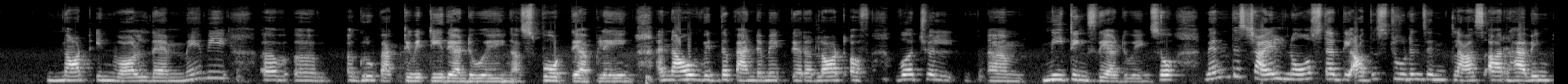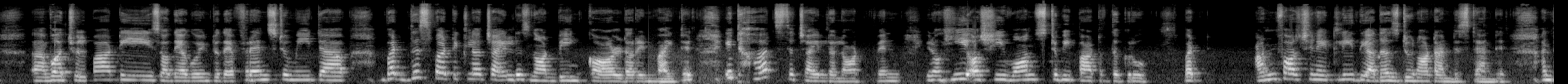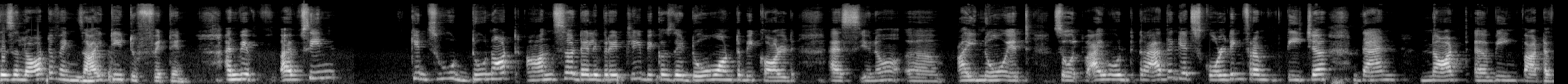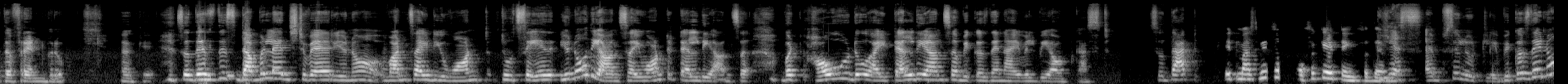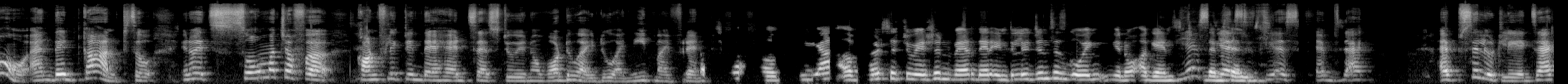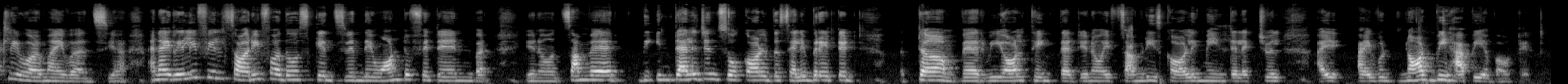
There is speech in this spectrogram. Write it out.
not involve them. Maybe a, a, a group activity they are doing a sport they are playing. And now with the pandemic there are a lot of virtual um, meetings they are doing. So when this child knows that the other students in class are having uh, virtual parties or they are going to their friends to meet up but this particular child is not being called or invited it hurts the child a lot when you know he or she wants to be part of the group. But unfortunately the others do not understand it. And there's a lot of anxiety to fit in. And we've i've seen kids who do not answer deliberately because they don't want to be called as you know uh, i know it. So i would rather get scolding from teacher than not uh, being part of the friend group. Okay. So there's this double edged where, you know, one side you want to say, you know, the answer, you want to tell the answer, but how do I tell the answer? Because then I will be outcast? So that It must be so suffocating for them. Yes, absolutely. Because they know and they can't. So, you know, it's so much of a conflict in their heads as to, you know, what do I do? I need my friend. Uh, yeah, a third situation where their intelligence is going, you know, against Yes, yes, themselves. yes, exact. Absolutely, exactly were my words. Yeah. And I really feel sorry for those kids when they want to fit in, but you know, somewhere the intelligence, so called the celebrated term where we all think that, you know, if somebody is calling me intellectual, I I would not be happy about it.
